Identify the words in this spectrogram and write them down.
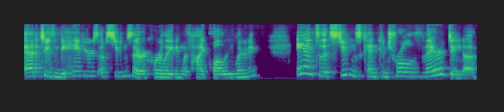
attitudes and behaviors of students that are correlating with high quality learning, and so that students can control their data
